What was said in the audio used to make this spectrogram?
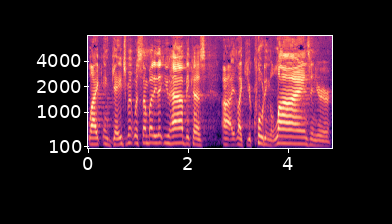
like engagement with somebody that you have because uh, like you're quoting the lines and you're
